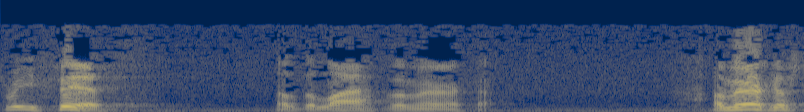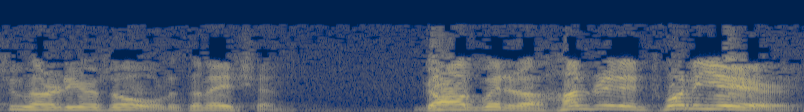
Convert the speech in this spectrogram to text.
three fifths of the life of America. America's 200 years old as a nation. God waited 120 years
